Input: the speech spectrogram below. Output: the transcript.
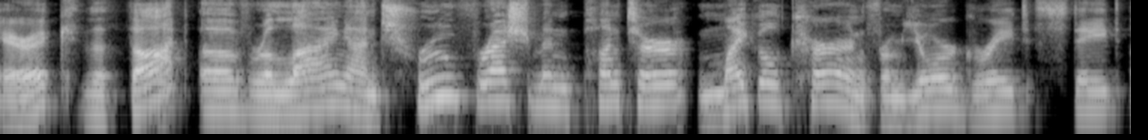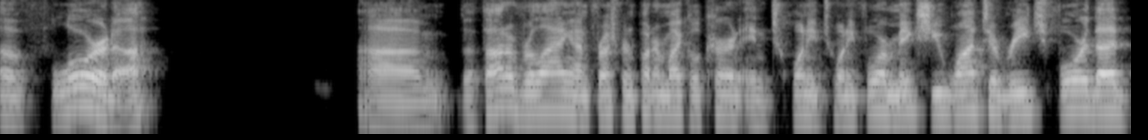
Eric, the thought of relying on true freshman punter Michael Kern from your great state of Florida. Um, the thought of relying on freshman punter Michael Kern in 2024 makes you want to reach for the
